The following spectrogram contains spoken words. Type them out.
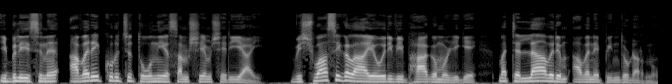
ഇബ്ലീസിന് അവരെക്കുറിച്ച് തോന്നിയ സംശയം ശരിയായി. വിശ്വാസികളായ ഒരു വിഭാഗമൊഴികെ മറ്റെല്ലാവരും അവനെ പിന്തുടർന്നു.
